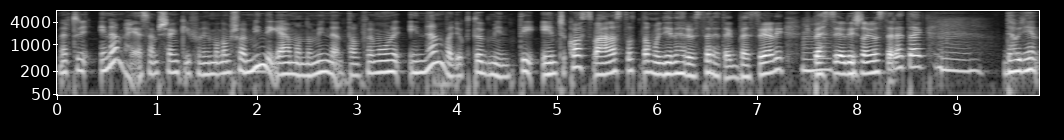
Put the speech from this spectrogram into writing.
mert hogy én nem helyezem senki fölé magam, soha mindig elmondom minden tanfolyamon, hogy én nem vagyok több, mint ti. Én csak azt választottam, hogy én erről szeretek beszélni, mm. és beszélni is nagyon szeretek, mm. de hogy én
